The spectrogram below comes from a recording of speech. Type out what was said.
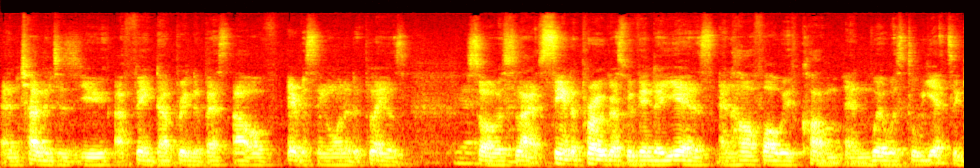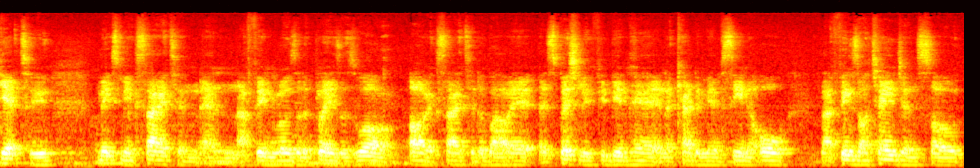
and challenges you. I think that bring the best out of every single one of the players. So it's like seeing the progress within the years and how far we've come and where we're still yet to get to makes me excited and I think loads of the players as well are excited about it, especially if you've been here in academy and seen it all. Like things are changing so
